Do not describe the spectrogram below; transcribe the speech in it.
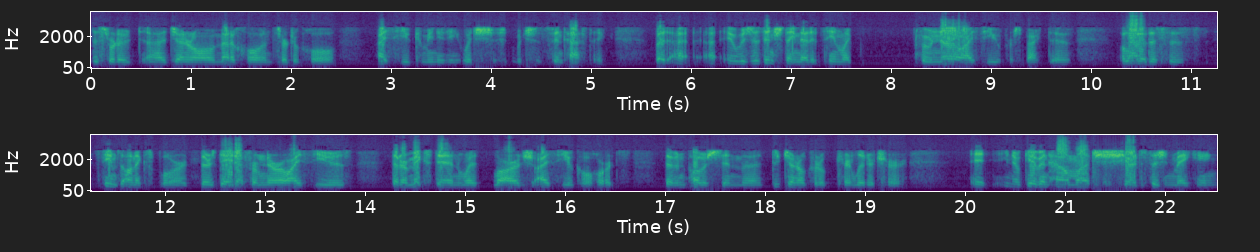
the sort of uh, general medical and surgical ICU community, which which is fantastic. But I, I, it was just interesting that it seemed like, from a neuro ICU perspective, a lot of this is seems unexplored. There's data from neuro ICUs that are mixed in with large ICU cohorts that have been published in the general critical care literature, it, you know, given how much shared decision making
